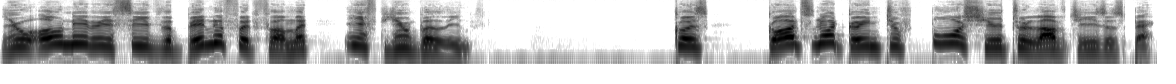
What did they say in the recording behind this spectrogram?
you only receive the benefit from it if you believe. Because God's not going to force you to love Jesus back.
